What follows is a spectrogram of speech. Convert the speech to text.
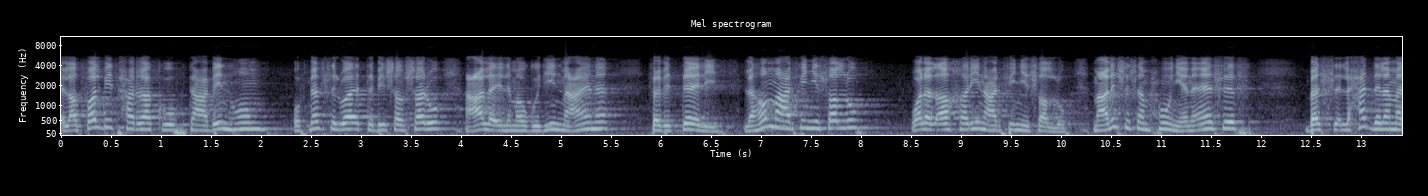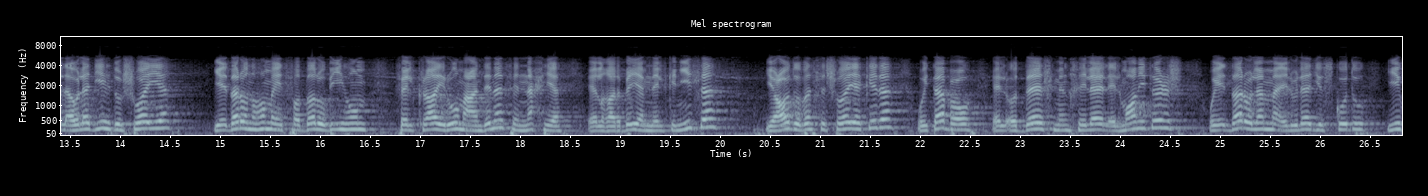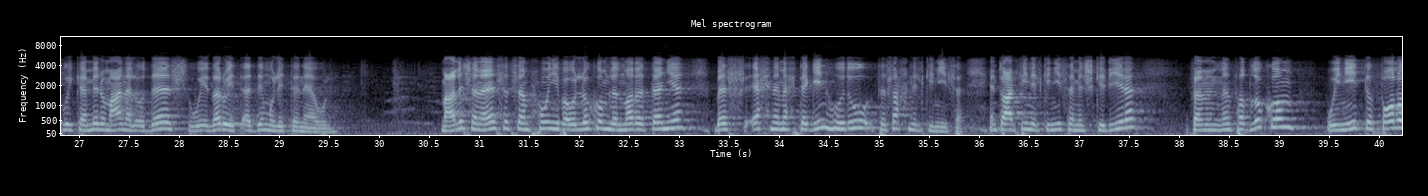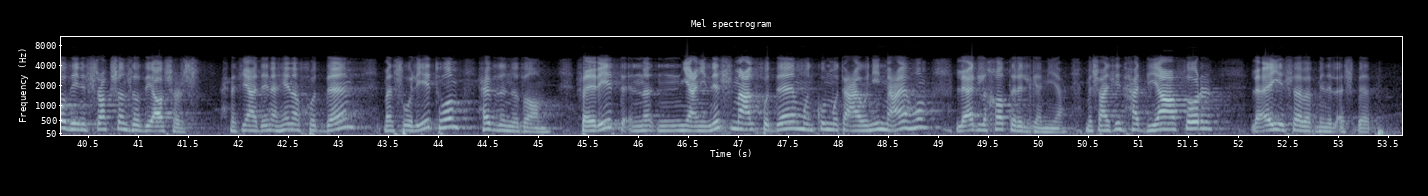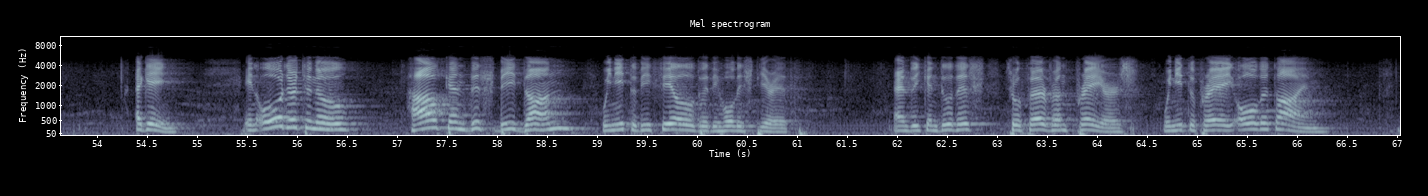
الأطفال بيتحركوا تعبينهم وفي نفس الوقت بيشوشروا على اللي موجودين معانا فبالتالي لا هم عارفين يصلوا ولا الآخرين عارفين يصلوا. معلش سامحوني أنا آسف بس لحد لما الأولاد يهدوا شوية يقدروا إن هم يتفضلوا بيهم في الكراي روم عندنا في الناحية الغربية من الكنيسة. يقعدوا بس شوية كده ويتابعوا القداس من خلال المونيتورز ويقدروا لما الولاد يسكتوا يجوا يكملوا معانا القداس ويقدروا يتقدموا للتناول. معلش أنا آسف سامحوني بقول لكم للمرة الثانية بس إحنا محتاجين هدوء في صحن الكنيسة. أنتوا عارفين الكنيسة مش كبيرة فمن فضلكم we need to follow the instructions of the ushers إحنا في عندنا هنا خدام مسؤوليتهم حفظ النظام فياريت يعني نسمع الخدام ونكون متعاونين معاهم لاجل خاطر الجميع مش عايزين حد يعثر لاي سبب من الاسباب again in order to know how can this be done we need to be filled with the holy spirit and we can do this through fervent prayers we need to pray all the time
